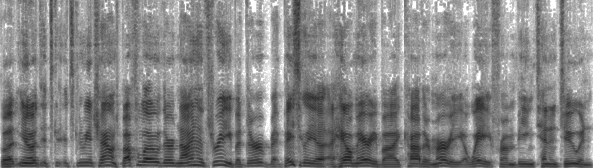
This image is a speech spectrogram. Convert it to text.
But you know, it's it's to be a challenge. Buffalo, they're nine and three, but they're basically a, a hail mary by Kyler Murray away from being ten and two and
